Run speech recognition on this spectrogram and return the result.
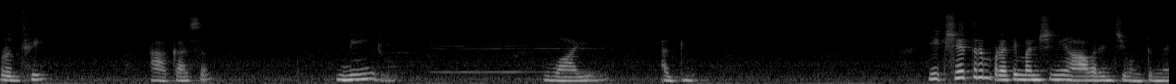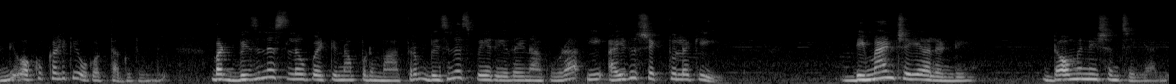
పృథ్వీ ఆకాశం నీరు వాయువు అగ్ని. ఈ క్షేత్రం ప్రతి మనిషిని ఆవరించి ఉంటుందండి. ఒక్కొక్కరికి ఒక్కొక్కటి తగ్గుతుంది. బట్ బిజినెస్లో పెట్టినప్పుడు మాత్రం బిజినెస్ పేరు ఏదైనా కూడా ఈ ఐదు శక్తులకి డిమాండ్ చేయాలండి. డామినేషన్ చేయాలి.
